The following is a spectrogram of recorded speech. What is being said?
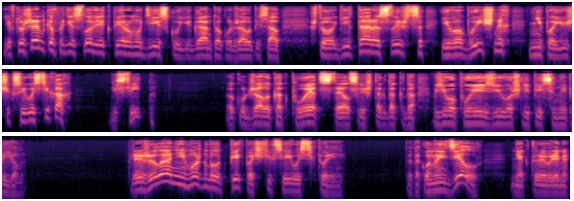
Евтушенко в предисловии к первому диску гиганту Акуджава писал, что гитара слышится и в обычных, не поющихся его стихах. Действительно. Акуджава как поэт стоялся лишь тогда, когда в его поэзию вошли песенные приемы. При желании можно было петь почти все его стихотворения. Да так он и делал некоторое время,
